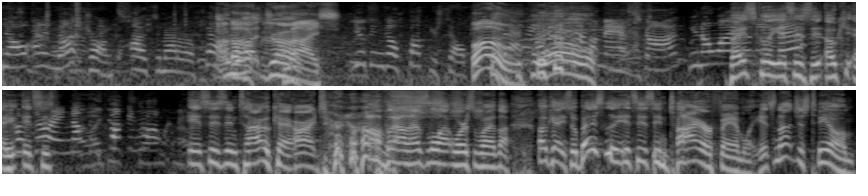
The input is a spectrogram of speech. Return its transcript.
No, no, I'm not drunk. As a matter of fact, I'm not oh, drunk. Nice. you can go fuck yourself. Whoa. Whoa. a mask on. You know why? Basically, I it's have his. a? Okay, 'Cause it's there his. ain't nothing fucking wrong with me. It's his entire. Okay, all right, turn it off. Wow, that's a lot worse than what I thought. Okay, so basically, it's his entire family. It's not just him.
